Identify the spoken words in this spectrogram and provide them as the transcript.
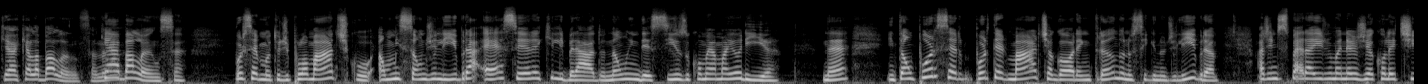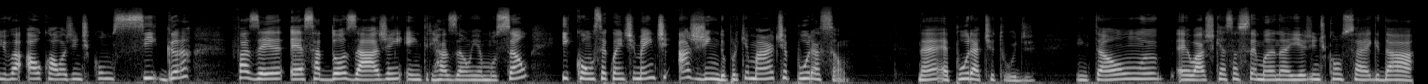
Que é aquela balança, né? que é a balança. Por ser muito diplomático, a missão de Libra é ser equilibrado, não indeciso como é a maioria. Né? Então, por, ser, por ter Marte agora entrando no signo de Libra, a gente espera aí de uma energia coletiva ao qual a gente consiga fazer essa dosagem entre razão e emoção e, consequentemente, agindo, porque Marte é pura ação, né? É pura atitude. Então, eu acho que essa semana aí a gente consegue dar.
